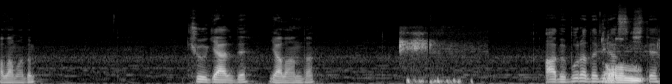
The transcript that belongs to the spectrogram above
alamadım. Q geldi yalandan. Abi burada biraz Oğlum. işte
